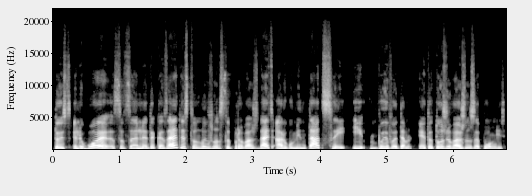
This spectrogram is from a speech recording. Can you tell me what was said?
То есть любое социальное доказательство нужно сопровождать аргументацией и выводом. Это тоже важно запомнить.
